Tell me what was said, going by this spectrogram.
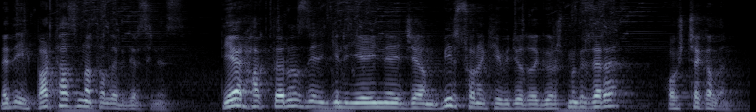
ne de ihbar tazminatı alabilirsiniz. Diğer haklarınızla ilgili yayınlayacağım bir sonraki videoda görüşmek üzere, hoşçakalın.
